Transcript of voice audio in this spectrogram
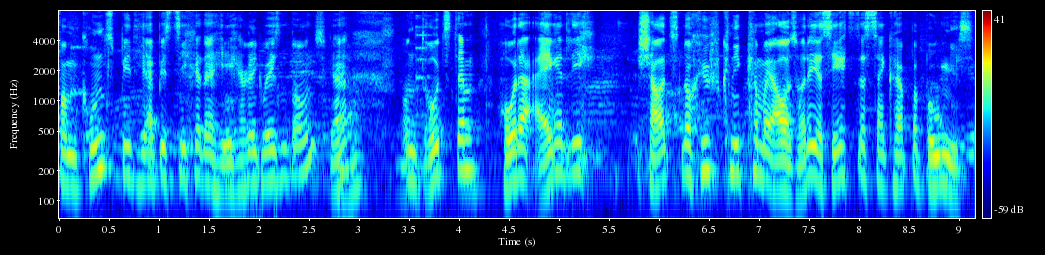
vom Grundspeed her, bist sicher der Höhere gewesen bei uns. Gell? Mhm. Und trotzdem hat er eigentlich, schaut es nach Hüftknicker mal aus, oder? Ihr seht, dass sein Körper bogen ist.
